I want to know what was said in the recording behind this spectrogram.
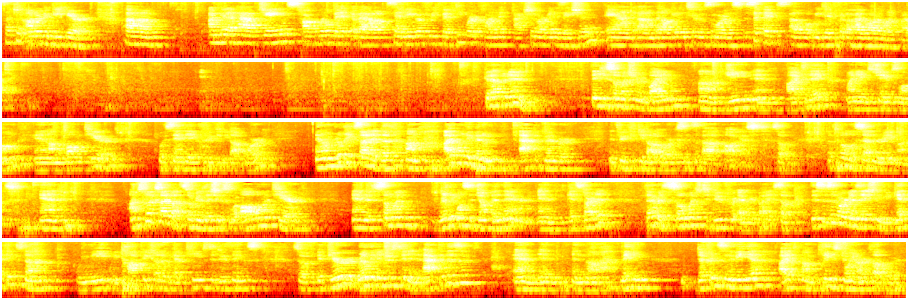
Such an honor to be here. Um, I'm going to have James talk a little bit about San Diego 350. We're a climate action organization, and um, then I'll get into some more of the specifics of what we did for the High Water Line project. Good afternoon. Thank you so much for inviting um, Jean and I today. My name is James Long, and I'm a volunteer with San Diego 350.org. And I'm really excited that um, I've only been an active member in 350.org since about August, so a total of seven or eight months. And I'm so excited about this organization because we're all volunteer, and if someone really wants to jump in there and get started, there is so much to do for everybody. So this is an organization, we get things done, we meet, we talk to each other, we have teams to do things. So if, if you're really interested in activism and in, in uh, making difference in the media, I, um, please join our club. We're,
